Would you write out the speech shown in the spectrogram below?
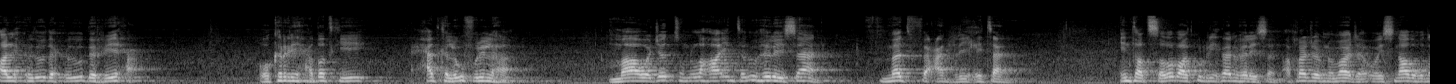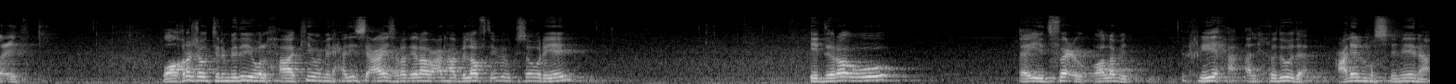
alxuduuda xuduuda riixa oo ka riixa dadkii xadka lagu fulin lahaa maa wajadtum lahaa intaad u helaysaan madfacan riixitaan. Intaad sabab aad ku riixdaan u helaysaan. Akrajahu ibnu maaja wa isnaaduhu daciif. Wa akrajahu tirmidiyu alxaakimu min xadiisi caaisha radi allahu canha bilafdi buu ku soo wariyey. Idra-uu ay idfacu waa la mid. Riixa alxuduuda cani lmuslimiina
